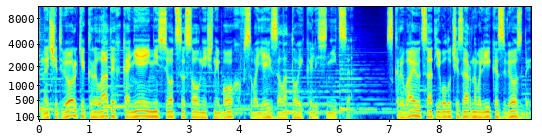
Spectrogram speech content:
На четверке крылатых коней несется солнечный бог в своей золотой колеснице. Скрываются от его лучезарного лика звезды,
